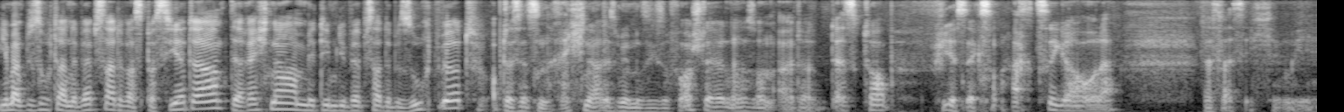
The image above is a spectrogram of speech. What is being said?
jemand besucht eine Webseite, was passiert da? Der Rechner, mit dem die Webseite besucht wird, ob das jetzt ein Rechner ist, wie man sich so vorstellt, ne? so ein alter Desktop, 486er oder was weiß ich, irgendwie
